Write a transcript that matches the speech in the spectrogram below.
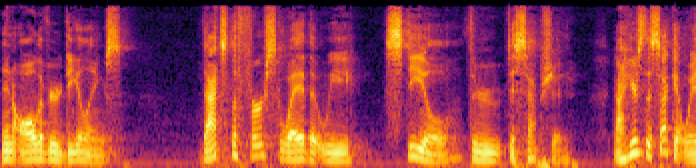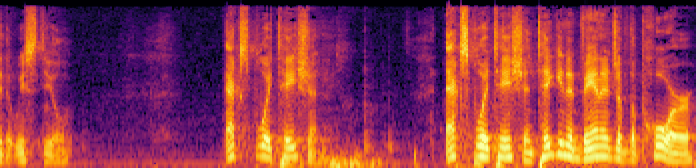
in all of your dealings? That's the first way that we steal through deception. Now, here's the second way that we steal exploitation exploitation, taking advantage of the poor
